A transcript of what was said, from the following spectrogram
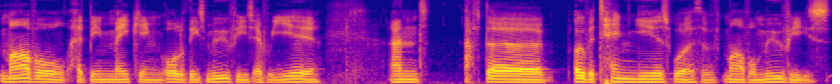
Marvel had been making all of these movies every year, and after over ten years worth of Marvel movies,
